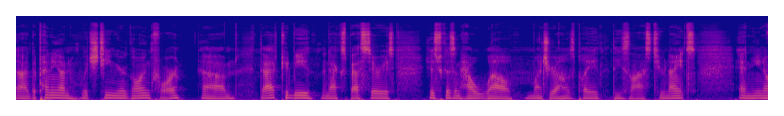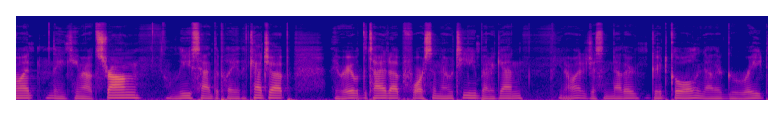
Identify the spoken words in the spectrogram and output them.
uh, depending on which team you're going for, um, that could be the next best series just because of how well Montreal has played these last two nights. And you know what? They came out strong. Leafs had to play the catch up. They were able to tie it up, force an OT, but again, you know what? Just another good goal, another great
